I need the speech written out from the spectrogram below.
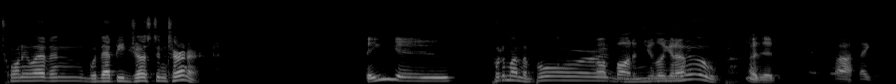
2011. Would that be Justin Turner? Bingo. Put him on the board. Oh, Paul, did you look it up? Nope. I did. For two. Oh, thank you.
